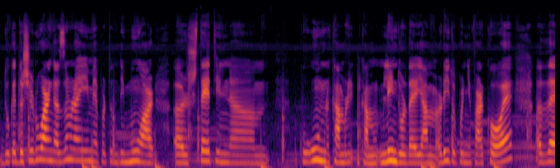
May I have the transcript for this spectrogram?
duke dëshiruar nga zemra ime për të ndihmuar uh, shtetin um, ku unë kam kam lindur dhe jam rritur për një farë kohe dhe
